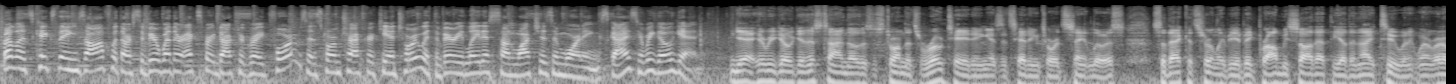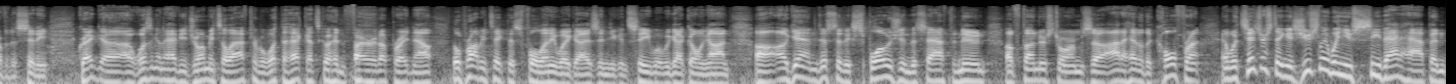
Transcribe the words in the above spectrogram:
But let's kick things off with our severe weather expert, Dr. Greg Forbes, and storm tracker Cantore with the very latest on watches and warnings. Guys, here we go again. Yeah, here we go again. This time, though, there's a storm that's rotating as it's heading towards St. Louis, so that could certainly be a big problem. We saw that the other night, too, when it went right over the city. Greg, uh, I wasn't going to have you join me till after, but what the heck? Let's go ahead and fire it up right now. They'll probably take this full anyway, guys, and you can see what we got going on. Uh, again, just an explosion this afternoon of thunderstorms uh, out ahead of the cold front. And what's interesting is usually when you see that happen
